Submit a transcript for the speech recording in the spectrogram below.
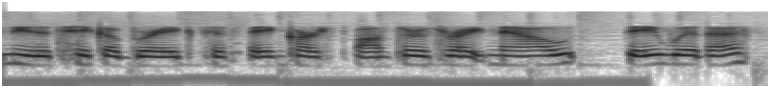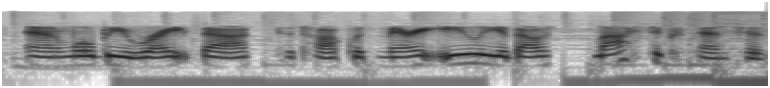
we need to take a break to thank our sponsors right now. Stay with us, and we'll be right back to talk with Mary Ely about lash extensions.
